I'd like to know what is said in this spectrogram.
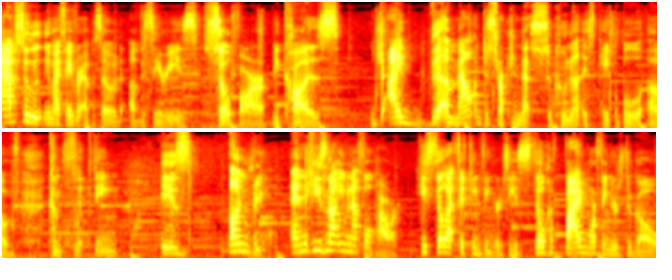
Absolutely my favorite episode of the series so far because I the amount of destruction that Sukuna is capable of conflicting is unreal. And he's not even at full power. He's still at 15 fingers. He still have five more fingers to go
